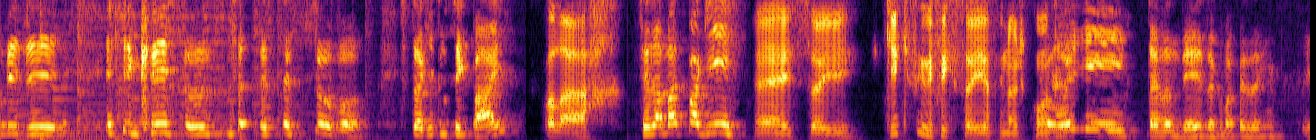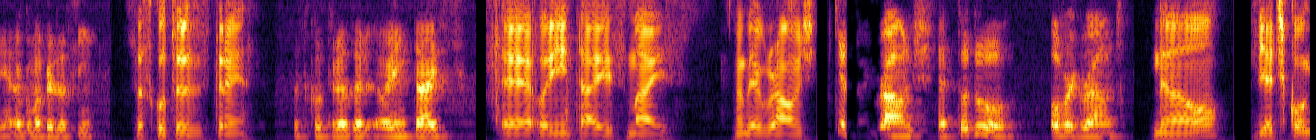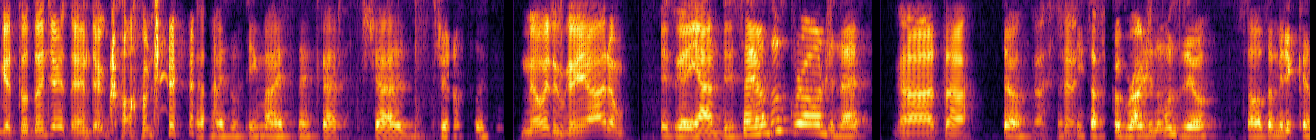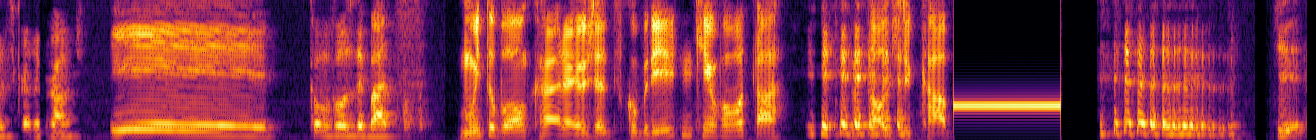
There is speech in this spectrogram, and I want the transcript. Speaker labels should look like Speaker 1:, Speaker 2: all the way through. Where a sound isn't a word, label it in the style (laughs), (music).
Speaker 1: clube de (laughs) gritos Tetsubo. Estou aqui com o Senpai.
Speaker 2: Olá.
Speaker 1: Selamat pagi.
Speaker 2: É, isso aí. O que, que significa isso aí, afinal de contas?
Speaker 1: Oi, tailandês, alguma coisa, alguma coisa assim.
Speaker 2: Essas culturas estranhas.
Speaker 1: Essas culturas orientais.
Speaker 2: É, orientais mais underground.
Speaker 1: Que underground? É tudo overground.
Speaker 2: Não, Vietcong é tudo under, underground. (laughs)
Speaker 1: é, mas não tem mais, né, cara? Já destruíram tudo.
Speaker 2: Não, eles ganharam.
Speaker 1: Eles ganharam, eles saíram do ground, né?
Speaker 2: Ah, tá.
Speaker 1: Então,
Speaker 2: tá
Speaker 1: assim, só ficou ground no museu. Só os americanos ficaram no ground. E como vão os debates?
Speaker 2: Muito bom, cara. Eu já descobri em quem eu vou votar. No tal de (laughs) cabo.
Speaker 1: de,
